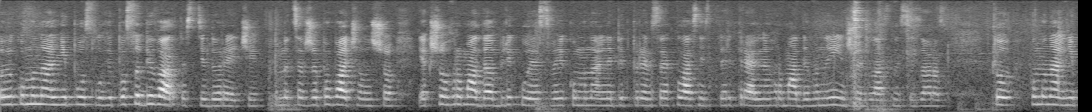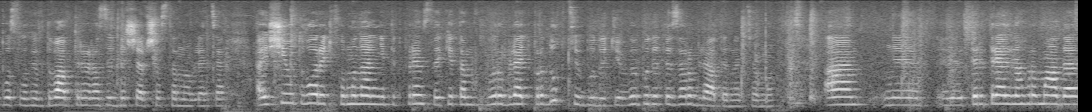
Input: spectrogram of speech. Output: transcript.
е, комунальні послуги по собівартості, до речі. Ми це вже побачили, що якщо громада облікує свої комунальні підприємства як власність територіальної громади, вони іншої власності зараз, то комунальні послуги в два-три рази дешевше становляться. А ще утворить комунальні підприємства, які там виробляють продукцію будуть, і ви будете заробляти на цьому. А е, е, територіальна громада,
